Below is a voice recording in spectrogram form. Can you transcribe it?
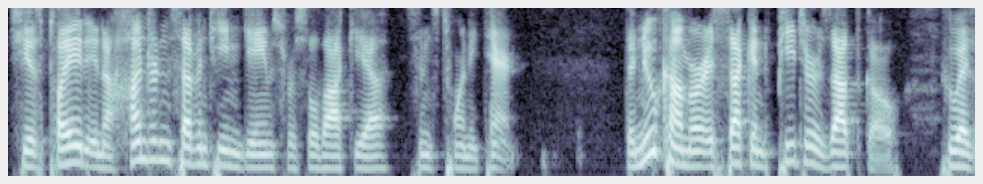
She has played in 117 games for Slovakia since 2010. The newcomer is second Peter Zatko, who has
